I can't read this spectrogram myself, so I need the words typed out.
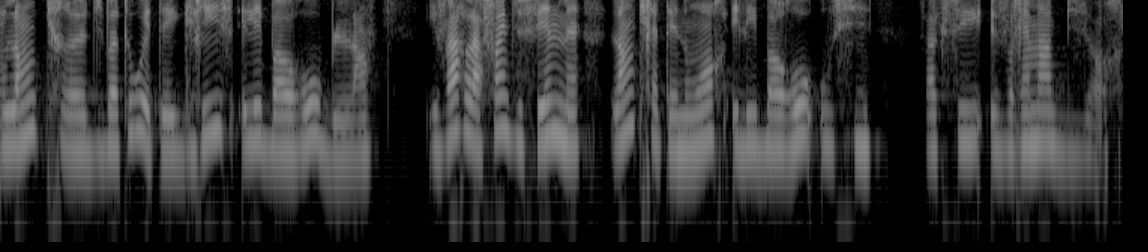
l'encre du bateau était grise et les barreaux blancs. Et vers la fin du film, l'encre était noire et les barreaux aussi. C'est vraiment bizarre.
